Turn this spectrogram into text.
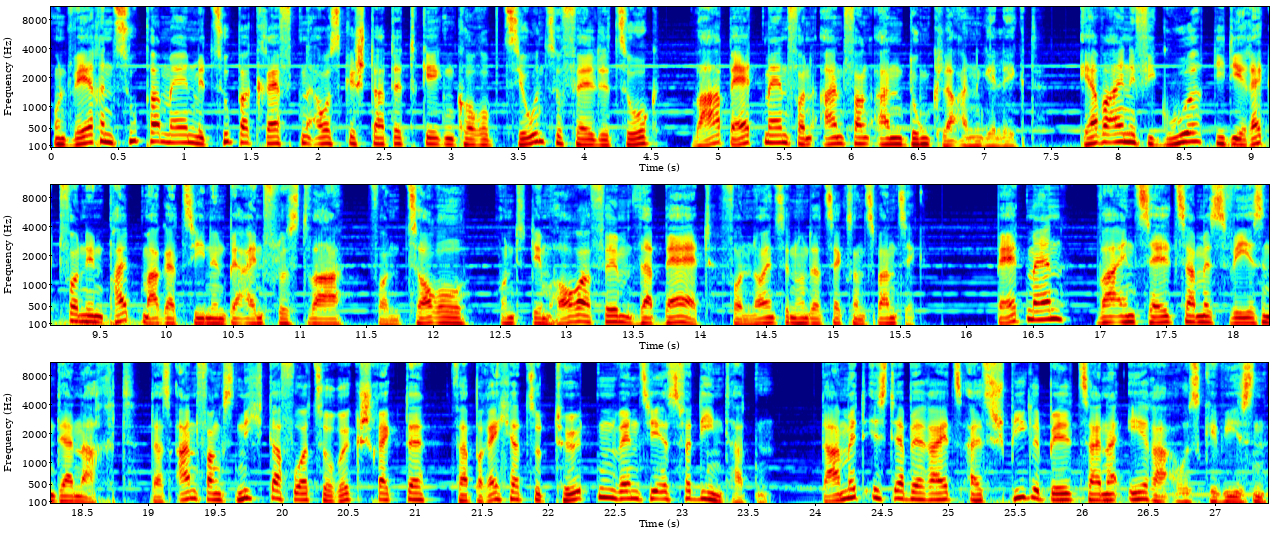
Und während Superman mit Superkräften ausgestattet gegen Korruption zu Felde zog, war Batman von Anfang an dunkler angelegt. Er war eine Figur, die direkt von den Pulp-Magazinen beeinflusst war, von Zorro und dem Horrorfilm The Bat von 1926. Batman war ein seltsames Wesen der Nacht, das anfangs nicht davor zurückschreckte, Verbrecher zu töten, wenn sie es verdient hatten. Damit ist er bereits als Spiegelbild seiner Ära ausgewiesen,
